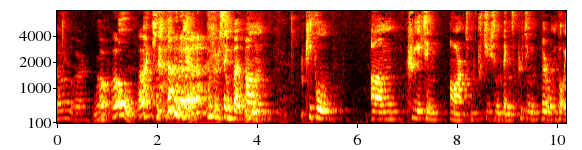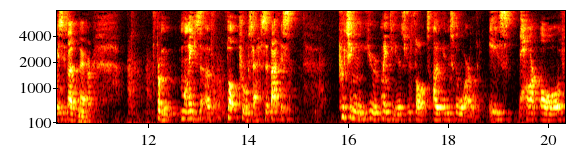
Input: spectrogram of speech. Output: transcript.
at all? Or Well- oh, Oh, actually, that, yeah, what you were saying about um, people um, creating art and producing things, putting their own voices out there. From my sort of thought process, that that is putting your ideas, your thoughts out into the world is part of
